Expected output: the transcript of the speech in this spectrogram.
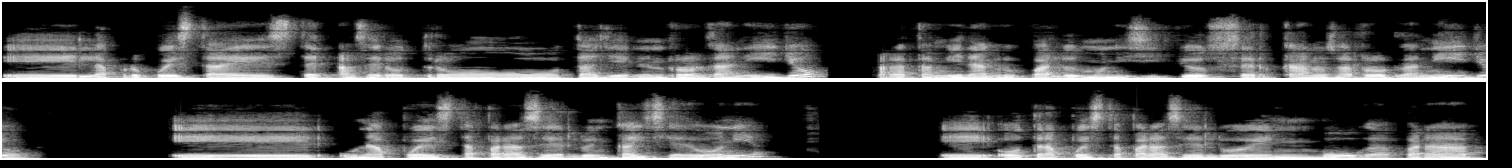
Eh, la propuesta es hacer otro taller en Roldanillo para también agrupar los municipios cercanos a Roldanillo. una apuesta para hacerlo en Caicedonia eh, otra apuesta para hacerlo en Buga, para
